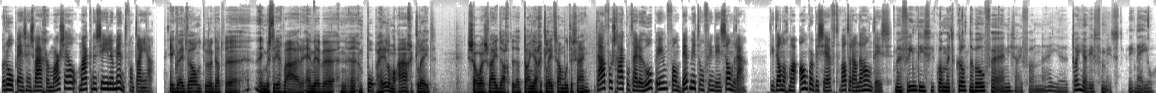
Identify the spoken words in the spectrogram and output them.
Rob en zijn zwager Marcel maken een signalement van Tanja. Ik weet wel natuurlijk dat we in Maastricht waren en we hebben een, een, een pop helemaal aangekleed. Zoals wij dachten dat Tanja gekleed zou moeten zijn. Daarvoor schakelt hij de hulp in van badmintonvriendin Sandra. Die dan nog maar amper beseft wat er aan de hand is. Mijn vriend die kwam met de krant naar boven en die zei van... Hey, uh, Tanja is vermist. Ik denk, nee joh,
